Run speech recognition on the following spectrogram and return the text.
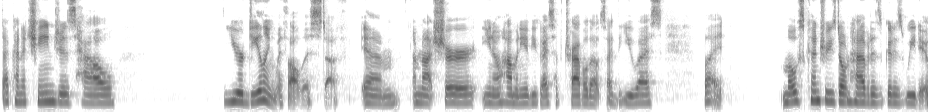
that kind of changes how you're dealing with all this stuff. Um, I'm not sure, you know, how many of you guys have traveled outside the U.S., but most countries don't have it as good as we do,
